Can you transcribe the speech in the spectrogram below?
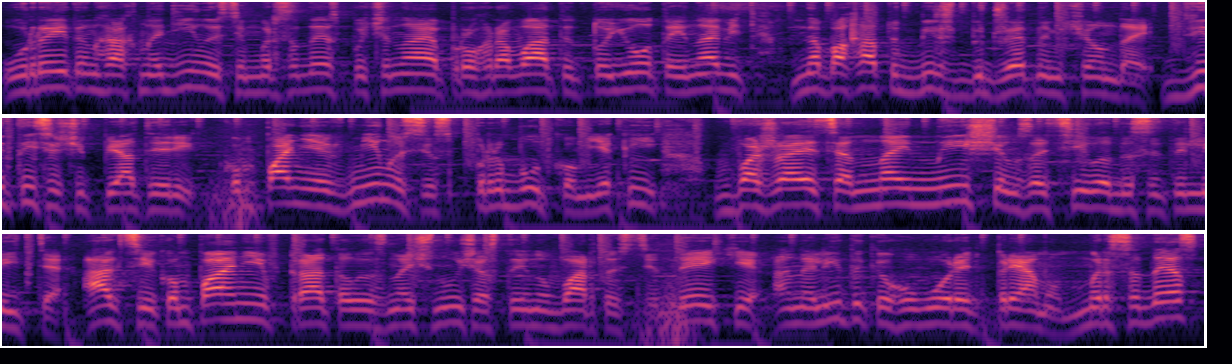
У рейтингах надійності Mercedes починає програвати Toyota і навіть набагато більш бюджетним Hyundai. 2005 рік. Компанія в мінусі з прибутком, який вважається найнижчим за ціле десятиліття. Акції компанії втратили значну частину вартості. Деякі аналітики говорять прямо: Мерседес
